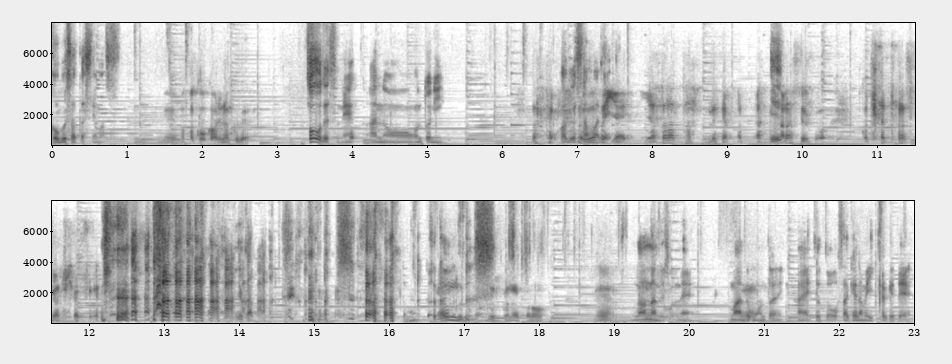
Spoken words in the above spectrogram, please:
ご無沙汰してます。ね、全くお変わりなくで。そうですね、あのー本当に、おかげさまで。や やたらた、ね、やっぱあえ？話してると、こっちが楽しくなってきますね。よかった。ちょっとなんでなんですかね、この。ね。何なんでしょうね。まあでも本当に、はい、ちょっとお酒飲みかけて、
